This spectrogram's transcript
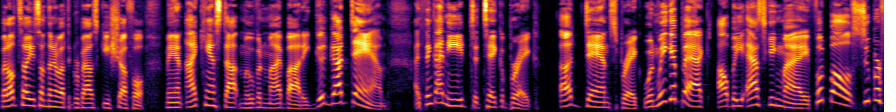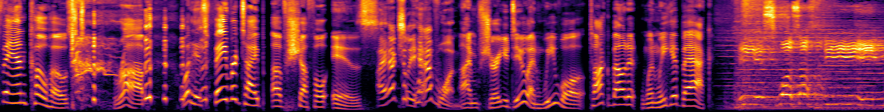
But I'll tell you something about the Grabowski shuffle. Man, I can't stop moving my body. Good goddamn. I think I need to take a break. A dance break. When we get back, I'll be asking my football superfan co-host, Rob, what his favorite type of shuffle is. I actually have one. I'm sure you do, and we will talk about it when we get back. This was a thing,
